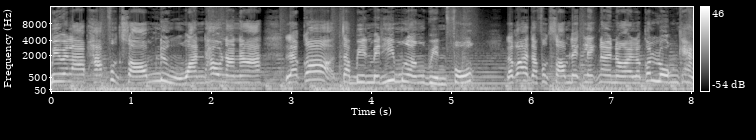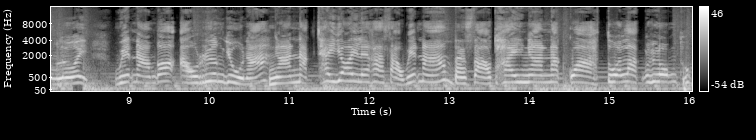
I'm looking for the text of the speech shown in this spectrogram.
มีเวลาพักฝึกซ้อม 1 วันเท่านั้นนะคะ แล้วก็จะบินไปที่เมืองวินฟุก แล้วก็อาจจะฝึกซ้อมเล็กๆ น้อยๆ แล้วก็ลงแข่งเลย เวียดนามก็เอาเรื่องอยู่นะ งานหนักใช่ย่อยเลยค่ะ สาวเวียดนาม แต่สาวไทยงานหนักกว่า ตัวหลักลงทุก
